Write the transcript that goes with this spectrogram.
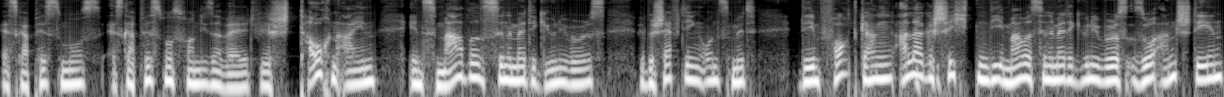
Eskapismus, Eskapismus von dieser Welt. Wir tauchen ein ins Marvel Cinematic Universe. Wir beschäftigen uns mit dem Fortgang aller Geschichten, die im Marvel Cinematic Universe so anstehen.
